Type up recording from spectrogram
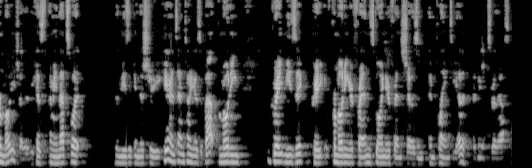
promote each other because I mean that's what the music industry here in San Antonio is about: promoting great music, great promoting your friends, going to your friends' shows, and, and playing together. I think it's really awesome.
